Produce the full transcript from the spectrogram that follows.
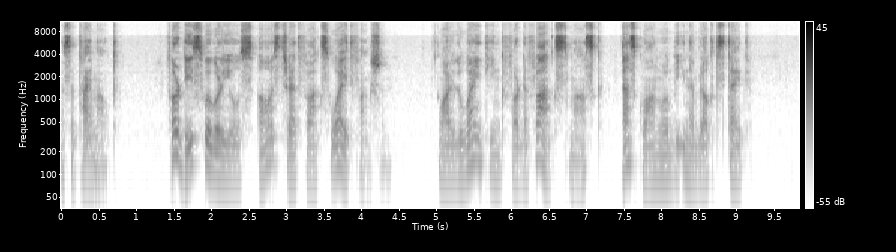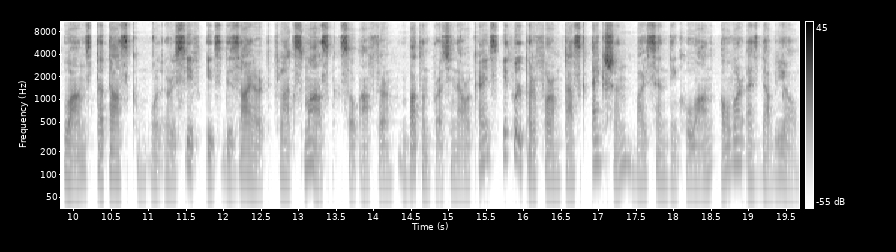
as a timeout. For this we will use OSThreadFlags wait function. While waiting for the flags mask, task 1 will be in a blocked state. Once the task will receive its desired flags mask, so after button press in our case, it will perform task action by sending 1 over SWO.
